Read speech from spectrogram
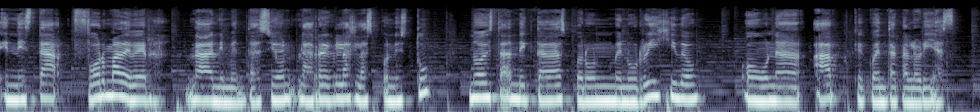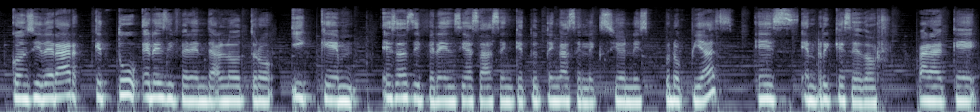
en esta forma de ver la alimentación, las reglas las pones tú, no están dictadas por un menú rígido o una app que cuenta calorías. Considerar que tú eres diferente al otro y que esas diferencias hacen que tú tengas elecciones propias es enriquecedor para que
